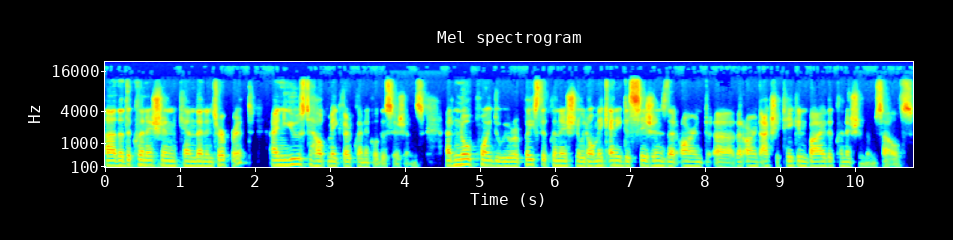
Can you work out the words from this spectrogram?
uh, that the clinician can then interpret and use to help make their clinical decisions. At no point do we replace the clinician. We don't make any decisions that aren't uh, that aren't actually taken by the clinician themselves.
